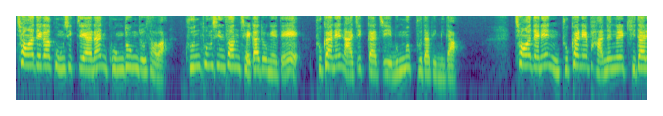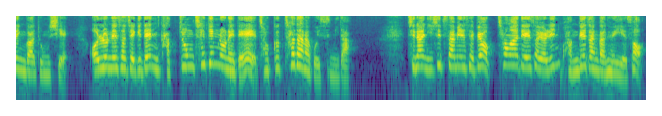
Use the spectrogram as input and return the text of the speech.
청와대가 공식 제안한 공동조사와 군 통신선 재가동에 대해 북한은 아직까지 묵묵부답입니다. 청와대는 북한의 반응을 기다림과 동시에 언론에서 제기된 각종 책임론에 대해 적극 차단하고 있습니다. 지난 23일 새벽 청와대에서 열린 관계장관 회의에서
